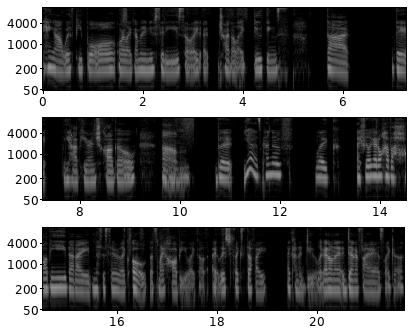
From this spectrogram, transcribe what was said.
hang out with people or like I'm in a new city, so I, I try to like do things that they we have here in Chicago. Mhm. Um but yeah, it's kind of like I feel like I don't have a hobby that I necessarily like, oh, that's my hobby. Like uh, I, it's just like stuff I I kind of do. Like I don't identify as like a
